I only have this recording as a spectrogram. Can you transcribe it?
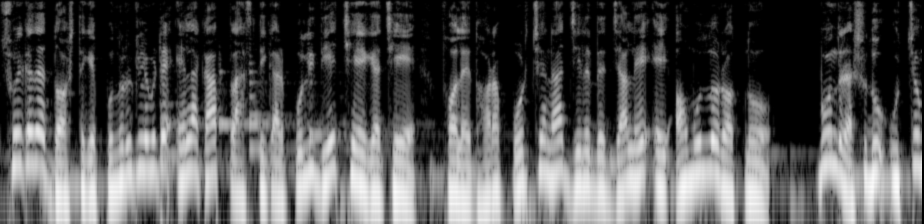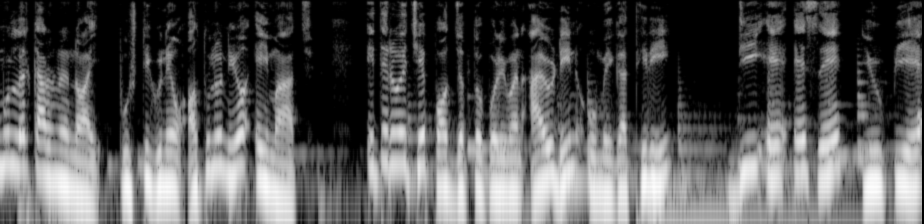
সৈকতের দশ থেকে পনেরো কিলোমিটার এলাকা প্লাস্টিক আর পলি দিয়ে ছেয়ে গেছে। ফলে ধরা পড়ছে না জেলেদের জালে এই অমূল্য রত্ন। বন্ধুরা, শুধু উচ্চ মূল্যের কারণে নয়, পুষ্টিগুণেও অতুলনীয় এই মাছ। এতে রয়েছে পর্যাপ্ত পরিমাণ আয়োডিন, ওমেগা থ্রি, ডিএএসএ, ইউপিএ,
